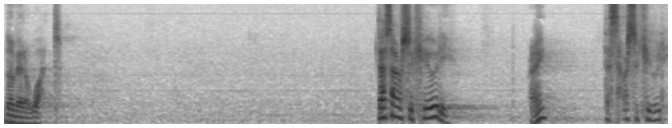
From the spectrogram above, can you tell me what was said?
no matter what. That's our security, right? That's our security.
